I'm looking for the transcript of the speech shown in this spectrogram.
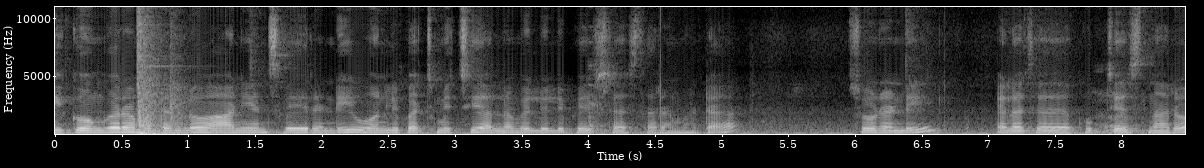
ఈ గోంగూర మటన్లో ఆనియన్స్ వేయరండి ఓన్లీ పచ్చిమిర్చి అల్లం వెల్లుల్లి పేస్ట్ వేస్తారనమాట చూడండి ఎలా చే కుక్ చేస్తున్నారో.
